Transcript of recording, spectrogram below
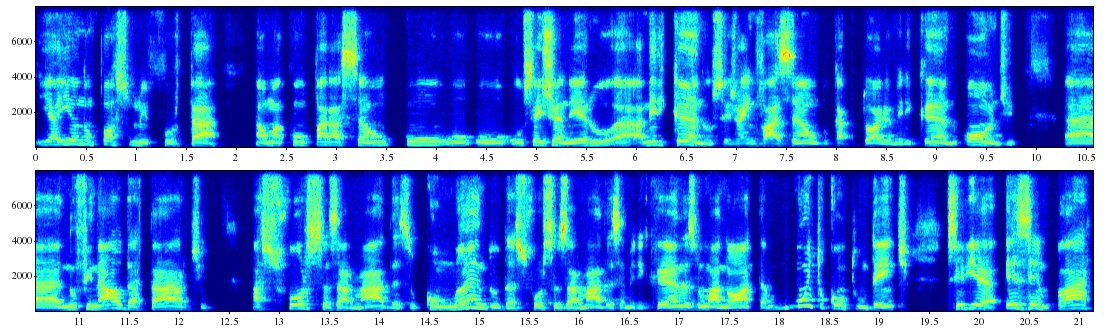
e aí eu não posso me furtar a uma comparação com o, o, o 6 de janeiro americano, ou seja, a invasão do Capitólio americano, onde, uh, no final da tarde, as Forças Armadas, o comando das Forças Armadas americanas, numa nota muito contundente, seria exemplar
